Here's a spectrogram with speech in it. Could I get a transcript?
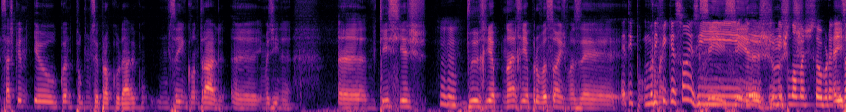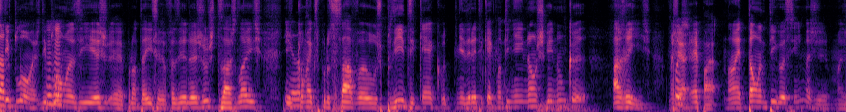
Sabes que eu, quando comecei a procurar, comecei a encontrar, eh, imagina, eh, notícias Uhum. de rea- não é reaprovações, mas é. É tipo modificações e, Sim, sim, e- e ajustes. diplomas sobre. É isso, exato. diplomas, diplomas e aju- é, pronto, é isso, é fazer ajustes às leis e Exato. como é que se processava os pedidos e quem é que tinha direito e quem é que não tinha e não cheguei nunca à raiz. Mas Pois. é, epá, não é tão antigo assim, mas, mas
